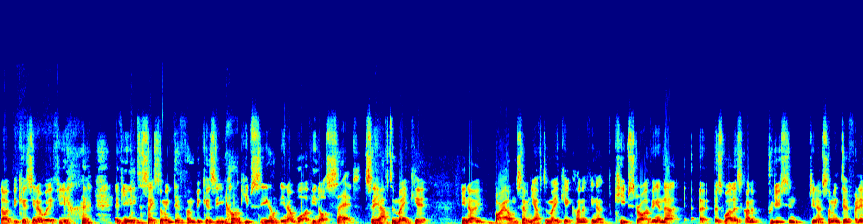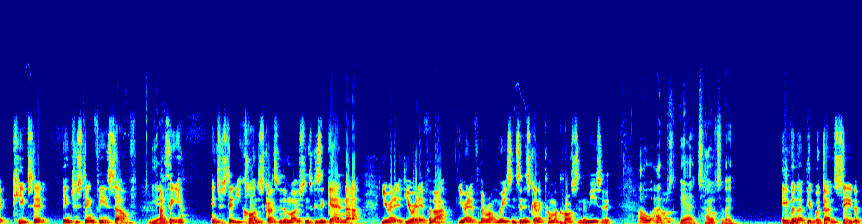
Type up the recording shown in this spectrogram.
like because you know if you if you need to say something different because you can't keep seeing you know what have you not said so you have to make it you know by album seven you have to make it kind of you know keep striving and that uh, as well as kind of producing you know something different it keeps it interesting for yourself yeah. i think you interested, you can't just go through the motions because again, that you're in it. If you're in it for that, you're in it for the wrong reasons, and it's going to come across in the music. Oh, abs- yeah, totally. Even though people don't see the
